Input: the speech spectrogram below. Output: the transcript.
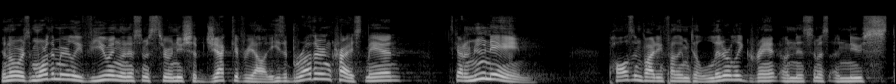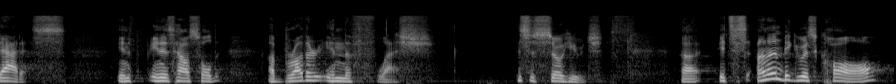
In other words, more than merely viewing Onesimus through a new subjective reality, he's a brother in Christ, man. He's got a new name. Paul's inviting Philemon to literally grant Onesimus a new status in, in his household, a brother in the flesh. This is so huge. Uh, it's an unambiguous call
